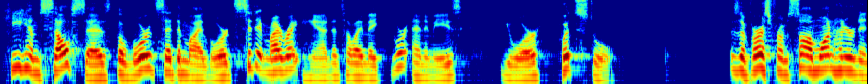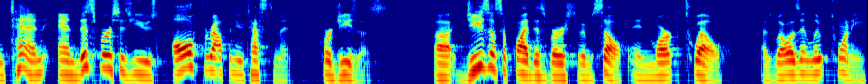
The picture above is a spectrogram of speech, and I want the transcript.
he himself says, The Lord said to my Lord, Sit at my right hand until I make your enemies your footstool. This is a verse from Psalm 110, and this verse is used all throughout the New Testament for Jesus. Uh, Jesus applied this verse to himself in Mark 12, as well as in Luke 20.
